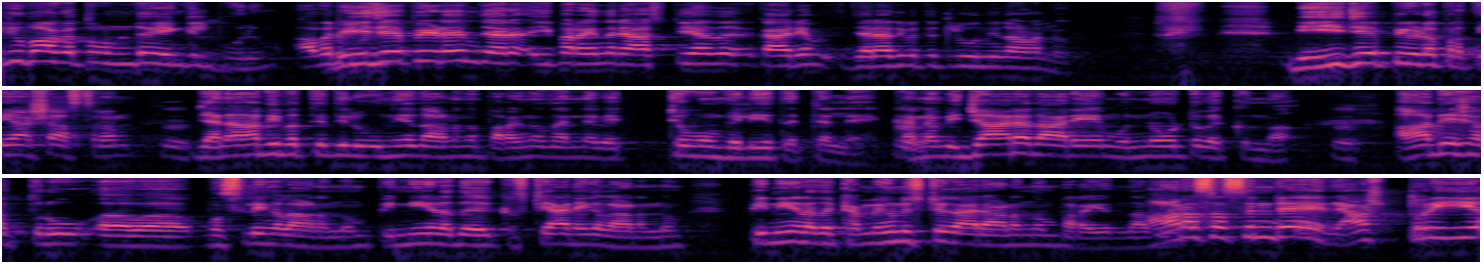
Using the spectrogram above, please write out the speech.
ഇരുഭാഗത്തും ഉണ്ട് എങ്കിൽ പോലും അവർ ബി ജെ പിയുടെയും ഈ പറയുന്ന രാഷ്ട്രീയ കാര്യം ജനാധിപത്യത്തിൽ ഊന്നിയതാണല്ലോ. ബി ജെ പിയുടെ പ്രത്യാശാസ്ത്രം ജനാധിപത്യത്തിൽ ഊന്നിയതാണെന്ന് പറയുന്നത് തന്നെ ഏറ്റവും വലിയ തെറ്റല്ലേ? കാരണം വിചാരധാരയെ മുന്നോട്ട് വെക്കുന്ന ആദ്യ ശത്രു മുസ്ലിങ്ങളാണെന്നും പിന്നീടത് ക്രിസ്ത്യാനികളാണെന്നും പിന്നീടത് കമ്മ്യൂണിസ്റ്റുകാരാണെന്നും പറയുന്ന ആർ എസ് എസിന്റെ രാഷ്ട്രീയ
